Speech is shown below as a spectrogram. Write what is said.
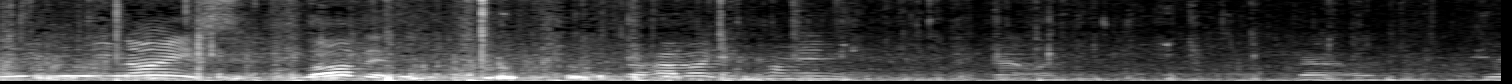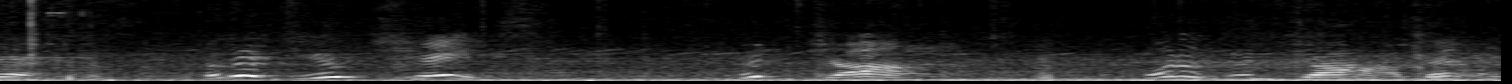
Really nice. Love it. So how about you come in? Bentley. Bentley. Here. Look at you, Chase. Good job. What a good job. Bentley,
